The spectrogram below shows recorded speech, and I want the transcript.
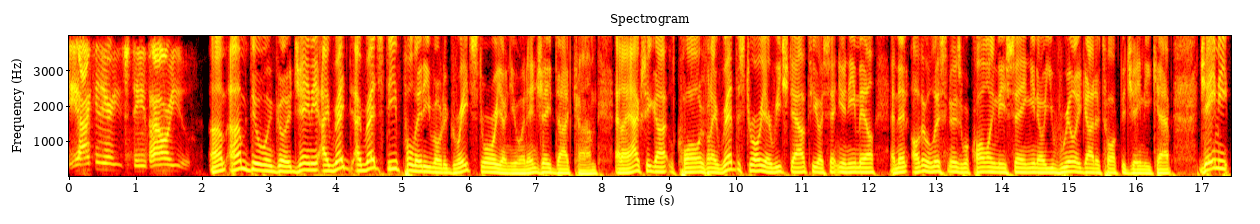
Yeah, I can hear you, Steve. How are you? Um, I'm doing good, Jamie. I read I read Steve Politi wrote a great story on you on NJ.com, and I actually got called when I read the story. I reached out to you. I sent you an email, and then other listeners were calling me saying, you know, you've really got to talk to Jamie Cap. Jamie,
